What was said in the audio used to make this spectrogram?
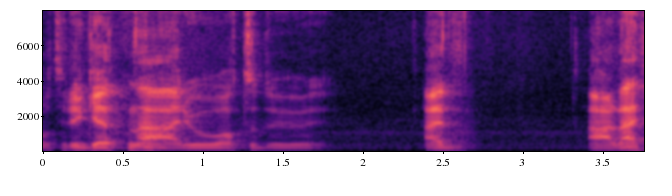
Og tryggheten er jo at du er, er der.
